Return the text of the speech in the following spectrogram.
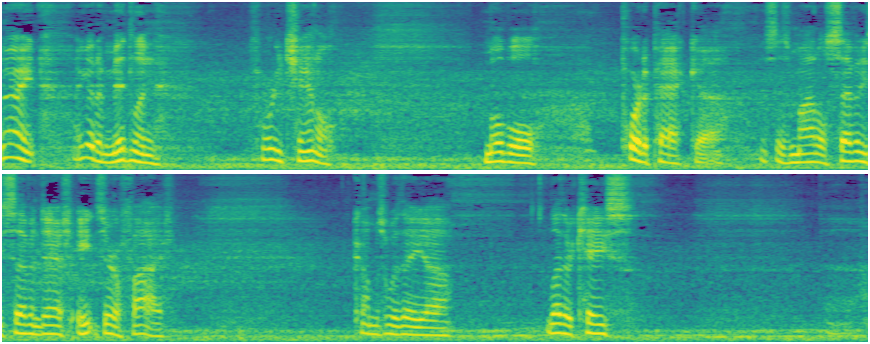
Alright, I got a Midland 40 channel mobile Port-A-Pak. Uh, this is model 77 805. Comes with a uh, leather case uh,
